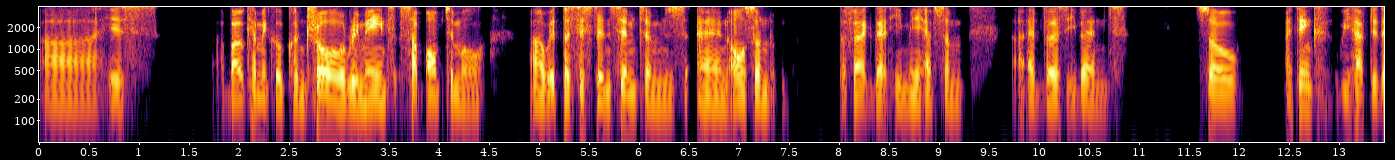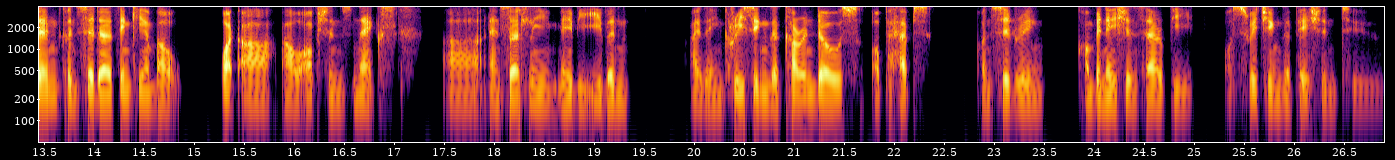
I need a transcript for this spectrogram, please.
uh, his biochemical control remains suboptimal uh, with persistent symptoms and also the fact that he may have some uh, adverse events. So I think we have to then consider thinking about what are our options next, uh, and certainly maybe even either increasing the current dose or perhaps considering combination therapy or switching the patient to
